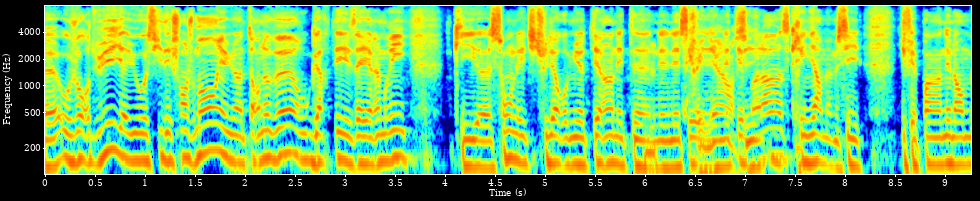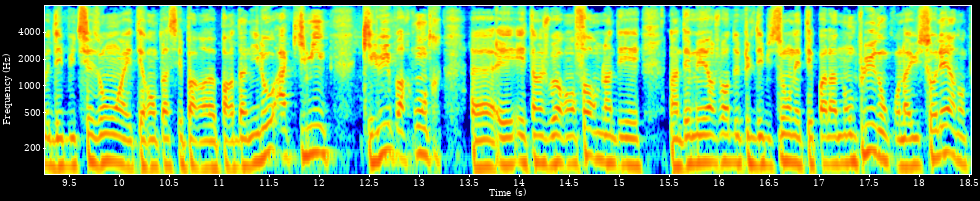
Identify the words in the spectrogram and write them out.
euh, aujourd'hui. Il y a eu aussi des changements. Il y a eu un turnover. Ougarté et Zaire Emery, qui euh, sont les titulaires au milieu de terrain, n'étaient aussi. pas là. Skriniar, même si il fait pas un énorme début de saison, a été remplacé par par Danilo. Hakimi, qui lui, par contre, euh, est, est un joueur en forme, l'un des l'un des meilleurs joueurs depuis le début de saison, n'était pas là non plus. Donc on a eu Solaire. Donc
